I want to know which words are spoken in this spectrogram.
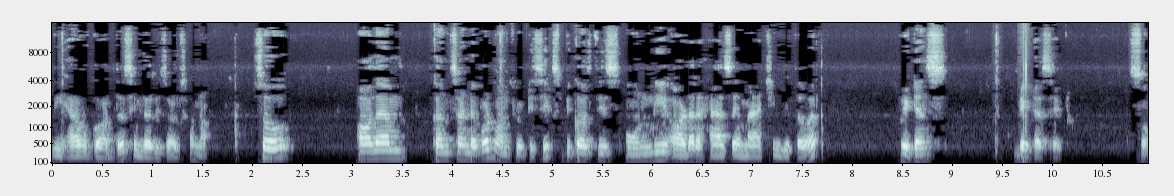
we have got the similar results or not. So all I am concerned about 156 because this only order has a matching with our returns data set so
